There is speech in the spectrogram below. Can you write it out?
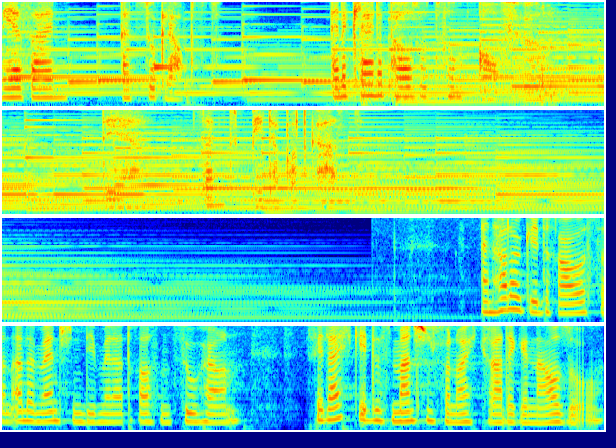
Mehr sein, als du glaubst. Eine kleine Pause zum Aufhören. Der St. Peter Podcast. Ein Hallo geht raus an alle Menschen, die mir da draußen zuhören. Vielleicht geht es manchen von euch gerade genauso.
